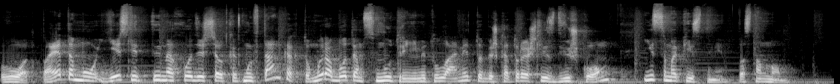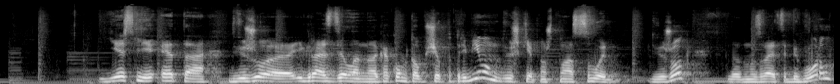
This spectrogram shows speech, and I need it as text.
Вот. Поэтому, если ты находишься, вот как мы в танках, то мы работаем с внутренними тулами, то бишь, которые шли с движком, и самописными в основном. Если эта движо... игра сделана на каком-то общепотребимом движке, потому что у нас свой движок, называется Big World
